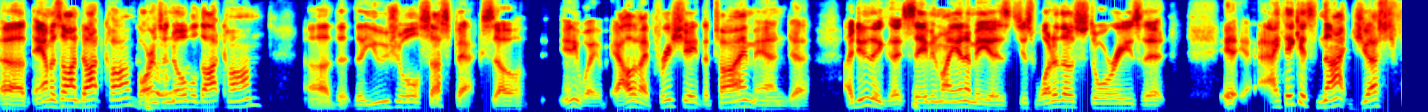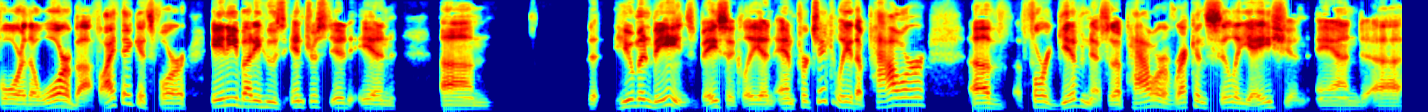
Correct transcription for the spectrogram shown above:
Uh, Amazon.com, BarnesandNoble.com uh, the the usual suspects. So anyway, Alan, I appreciate the time, and uh, I do think that saving my enemy is just one of those stories that it, I think it's not just for the war buff. I think it's for anybody who's interested in um, human beings, basically, and and particularly the power of forgiveness, the power of reconciliation, and uh,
